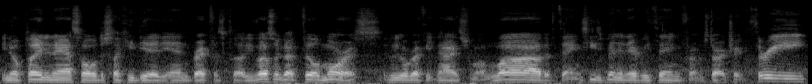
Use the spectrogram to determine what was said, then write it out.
you know, playing an asshole just like he did in Breakfast Club. You've also got Phil Morris, who you'll recognize from a lot of things. He's been in everything from Star Trek 3,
